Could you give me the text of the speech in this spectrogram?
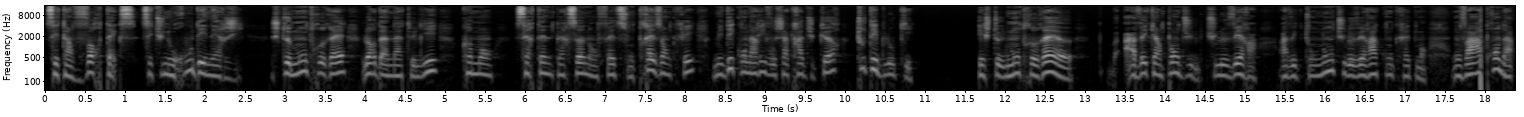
C'est un vortex, c'est une roue d'énergie. Je te montrerai lors d'un atelier comment certaines personnes en fait sont très ancrées, mais dès qu'on arrive au chakra du cœur, tout est bloqué. Et je te montrerai euh, avec un pendule, tu le verras. Avec ton nom, tu le verras concrètement. On va apprendre à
